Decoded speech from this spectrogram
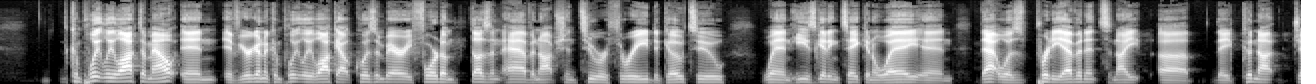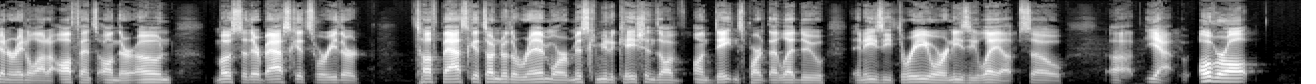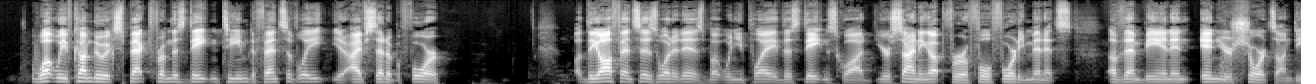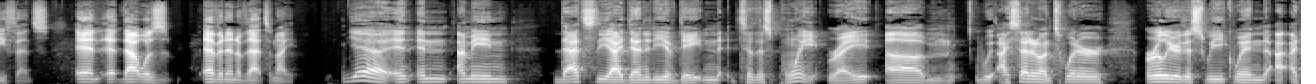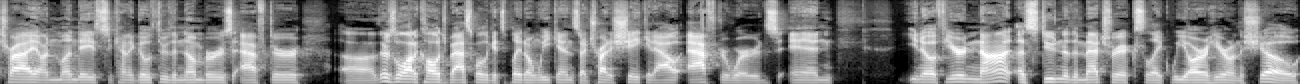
completely locked him out. And if you're going to completely lock out Quisenberry, Fordham doesn't have an option two or three to go to when he's getting taken away. And that was pretty evident tonight. Uh, they could not generate a lot of offense on their own. Most of their baskets were either tough baskets under the rim or miscommunications of, on Dayton's part that led to an easy three or an easy layup. So, uh, yeah, overall, what we've come to expect from this Dayton team defensively, you know, I've said it before. The offense is what it is, but when you play this Dayton squad, you're signing up for a full 40 minutes of them being in in your shorts on defense, and uh, that was evident of that tonight. Yeah, and and I mean that's the identity of Dayton to this point, right? Um, we, I said it on Twitter earlier this week when I, I try on Mondays to kind of go through the numbers after. Uh, there's a lot of college basketball that gets played on weekends, so I try to shake it out afterwards. And you know, if you're not a student of the metrics like we are here on the show,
